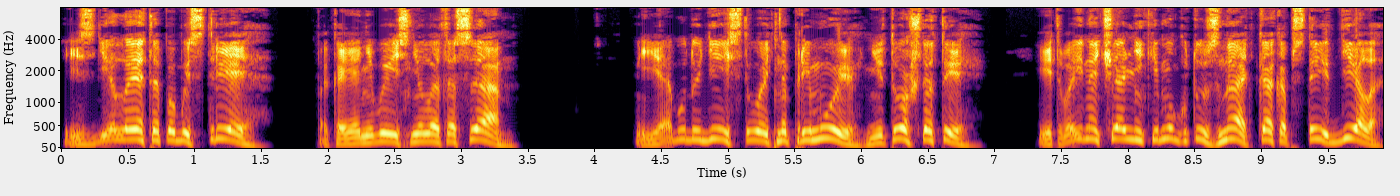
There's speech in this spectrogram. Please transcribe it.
И сделай это побыстрее, пока я не выяснил это сам. Я буду действовать напрямую, не то что ты, и твои начальники могут узнать, как обстоит дело.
